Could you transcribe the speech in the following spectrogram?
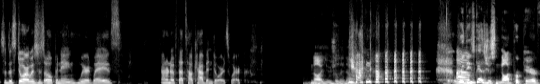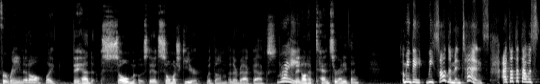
so this door was just opening weird ways i don't know if that's how cabin doors work not usually no yeah no were um, these guys just not prepared for rain at all? Like they had so they had so much gear with them in their backpacks. Right. Did they not have tents or anything? I mean, they we saw them in tents. I thought that that was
